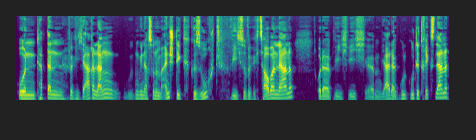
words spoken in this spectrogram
und habe dann wirklich jahrelang irgendwie nach so einem Einstieg gesucht, wie ich so wirklich zaubern lerne oder wie ich wie ich ähm, ja da gut, gute Tricks lerne,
